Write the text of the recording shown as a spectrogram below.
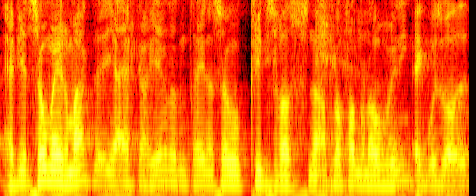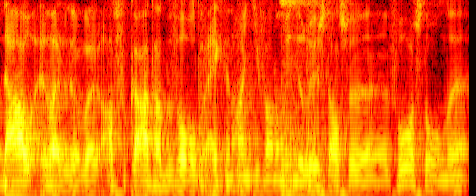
Heb je het zo meegemaakt in je eigen carrière dat een trainer zo kritisch was na afloop van een overwinning? Ik moest wel, nou, advocaat had bijvoorbeeld er echt een handje van om in de rust als we eh, voorstonden.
